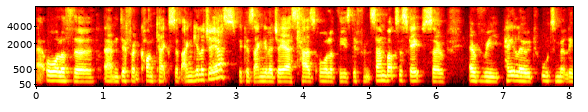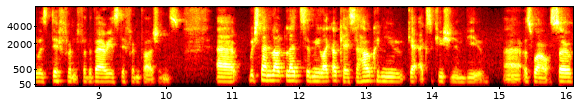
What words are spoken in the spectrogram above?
uh, all of the um, different contexts of AngularJS because AngularJS has all of these different sandbox escapes. So every payload ultimately was different for the various different versions, uh, which then led to me like, okay, so how can you get execution in Vue uh, as well? So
